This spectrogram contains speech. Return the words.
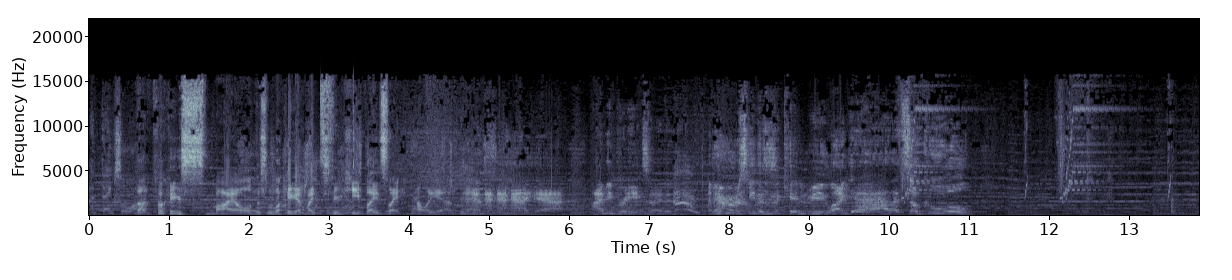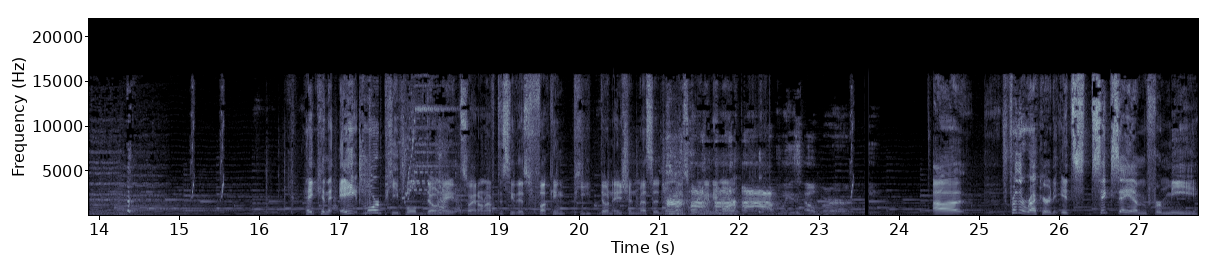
And thanks a lot. That fucking smile, just looking at my two keyblades like, hell yeah, man. yeah, I'd be pretty excited. I mean, I remember seeing this as a kid and being like, yeah, that's so cool. Hey, can eight more people donate so I don't have to see this fucking Pete donation message on my screen anymore? Please help her. Uh, for the record, it's 6 a.m. for me,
